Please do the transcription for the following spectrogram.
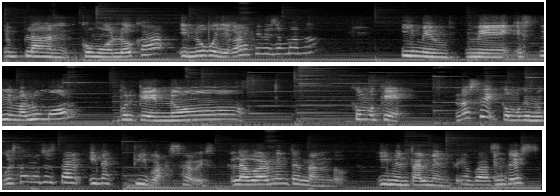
en plan, como loca, y luego llega el fin de semana y me, me estoy de mal humor porque no. Como que, no sé, como que me cuesta mucho estar inactiva, ¿sabes? Laboralmente hablando y mentalmente. Entonces.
